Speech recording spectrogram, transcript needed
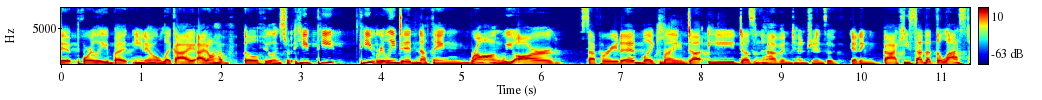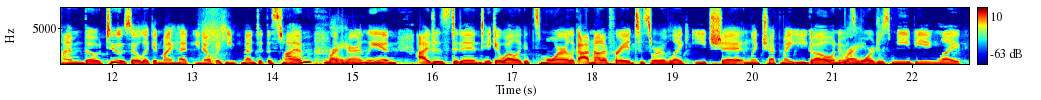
it poorly, but you know, like I, I don't have ill feelings. For, he, Pete, Pete really did nothing wrong. We are separated. Like he, Right. do, he doesn't have intentions of getting back. He said that the last time though too. So like in my head, you know, but he meant it this time Right. apparently. And I just didn't take it well. Like it's more like I'm not afraid to sort of like eat shit and like check my ego. And it was Right. more just me being like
